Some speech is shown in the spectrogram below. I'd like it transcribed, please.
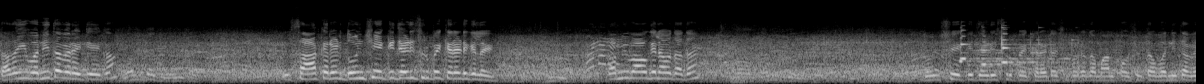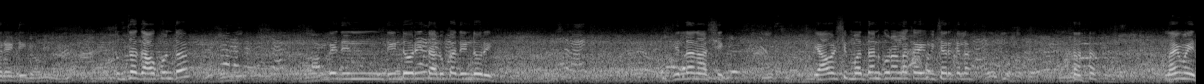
दादा ही वनिता व्हरायटी आहे का? सहा कॅरेट दोनशे एक्केचाळीस रुपये कॅरेट गेलं आहे कमी भाव गेला होता दादा. दोनशे एक्केचाळीस रुपये कॅरेट अशा प्रकारचा माल पाहू शकता वनिता व्हेरायटी तुमचं गाव कोणतं? आंबे दिन दिंडोरी तालुका दिंडोरी. जिल्हा नाशिक. यावर्षी मतदान कोणाला काही विचार केला? नाही माहीत.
